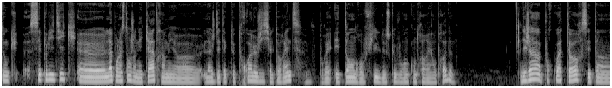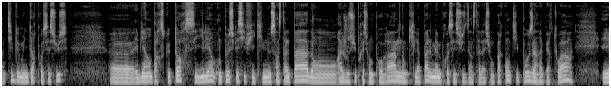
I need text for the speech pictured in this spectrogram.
Donc ces politiques, euh, là pour l'instant j'en ai quatre, hein, mais euh, là je détecte trois logiciels torrent. Vous pourrez étendre au fil de ce que vous rencontrerez en prod. Déjà, pourquoi Tor? C'est un type de moniteur processus. Euh, eh bien parce que Tor, il est un, peu spécifique. Il ne s'installe pas dans ajout suppression de programme, donc il n'a pas le même processus d'installation. Par contre, il pose un répertoire, et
